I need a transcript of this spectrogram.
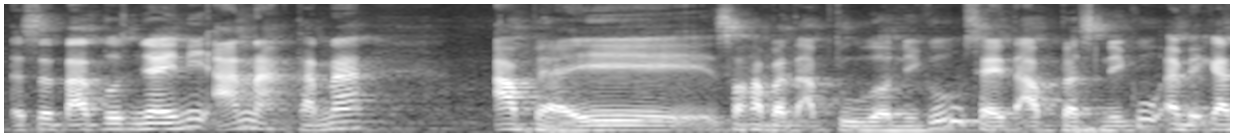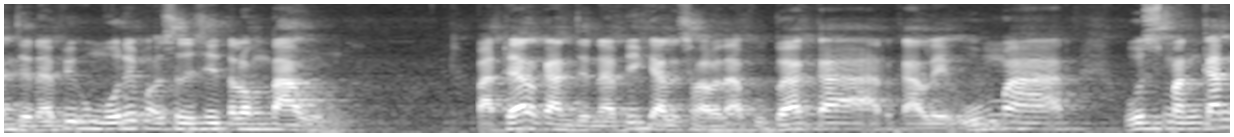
statusnya ini anak karena abai sahabat Abdullah niku Said Abbas niku ambek kanjeng Nabi umurnya mau selisih telung tahun. Padahal kanjeng Nabi kali sahabat Abu Bakar, kali Umar, Utsman kan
